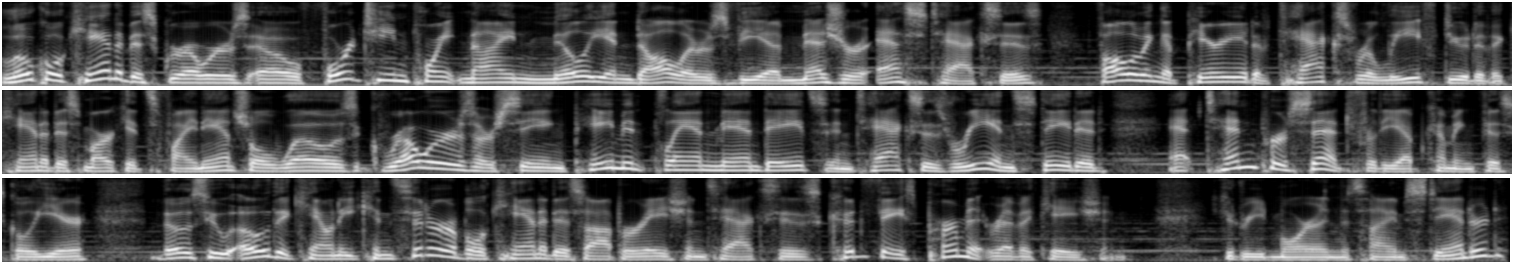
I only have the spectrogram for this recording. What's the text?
Local cannabis growers owe $14.9 million via Measure S taxes. Following a period of tax relief due to the cannabis market's financial woes, growers are seeing payment plan mandates and taxes reinstated at 10% for the upcoming fiscal year. Those who owe the county considerable cannabis operation taxes could face permit revocation. You could read more in the Times Standard.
